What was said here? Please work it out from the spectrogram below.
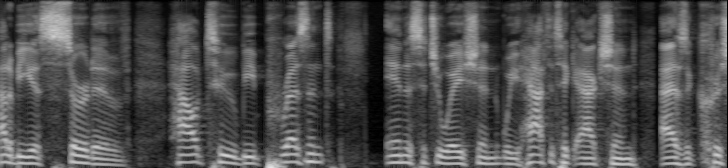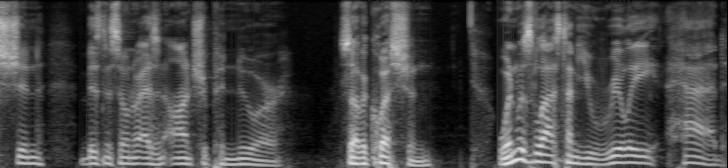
how to be assertive, how to be present in a situation where you have to take action as a Christian business owner, as an entrepreneur. So I have a question. When was the last time you really had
